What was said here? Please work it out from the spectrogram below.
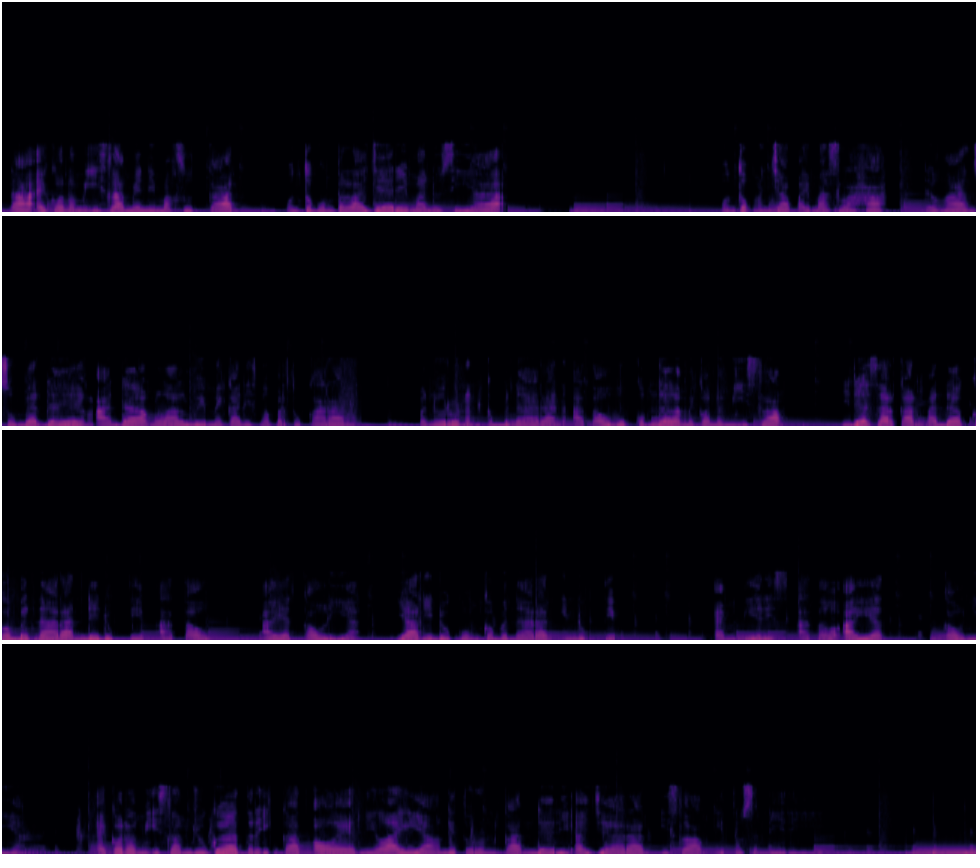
Nah, ekonomi Islam yang dimaksudkan untuk mempelajari manusia untuk mencapai maslahah dengan sumber daya yang ada melalui mekanisme pertukaran. Penurunan kebenaran atau hukum dalam ekonomi Islam didasarkan pada kebenaran deduktif atau ayat kauliah yang didukung kebenaran induktif empiris atau ayat kauniyah. Ekonomi Islam juga terikat oleh nilai yang diturunkan dari ajaran Islam itu sendiri.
